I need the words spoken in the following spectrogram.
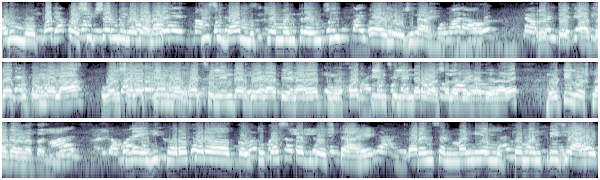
आणि मोफत प्रशिक्षण दिलं जाणार आहे. ही सुद्धा मुख्यमंत्र्यांची योजना आहे. प्रत्येक पात्र कुटुंबाला वर्षाला तीन मोफत सिलेंडर देण्यात येणार आहेत मोफत तीन सिलेंडर वर्षाला देण्यात येणार आहे. मोठी घोषणा करण्यात आली नाही ही खरोखर कौतुकास्पद गोष्ट आहे. कारण सन्माननीय मुख्यमंत्री जे आहेत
